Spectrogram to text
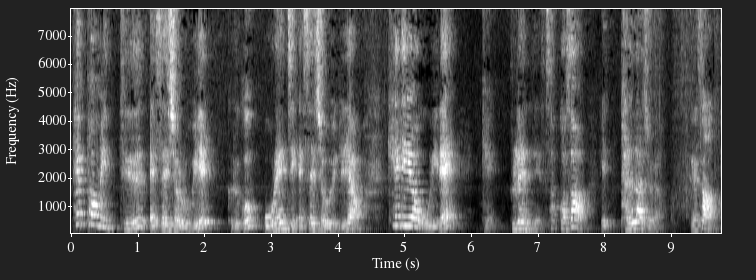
페퍼민트 에센셜 오일 그리고 오렌지 에센셜 오일을요. 캐리어 오일에 이렇게 블렌드해서 섞어서 이렇게 발라줘요. 그래서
